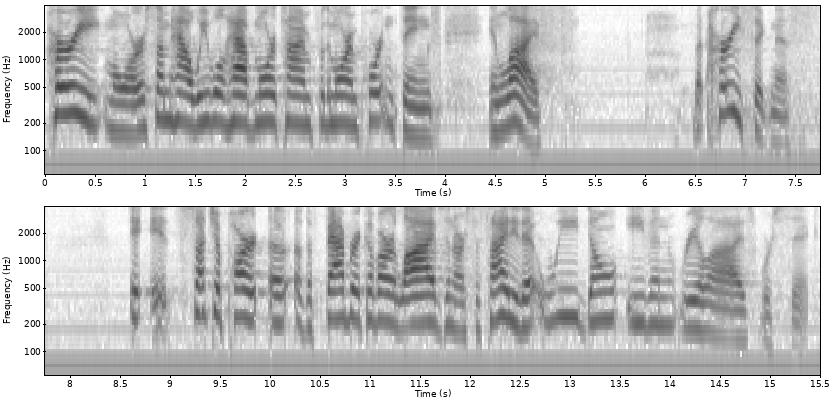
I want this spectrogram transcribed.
hurry more, somehow we will have more time for the more important things in life. But hurry sickness, it, it's such a part of, of the fabric of our lives and our society that we don't even realize we're sick.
